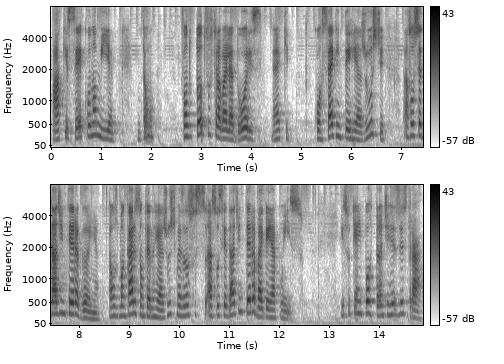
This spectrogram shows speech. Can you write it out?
a aquecer a economia. Então, quando todos os trabalhadores né, que conseguem ter reajuste, a sociedade inteira ganha. Então, os bancários estão tendo reajuste, mas a sociedade inteira vai ganhar com isso. Isso que é importante registrar.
